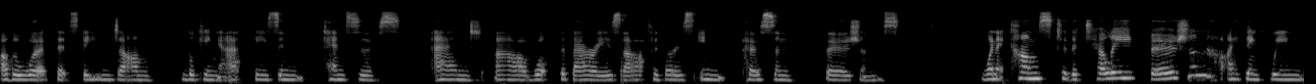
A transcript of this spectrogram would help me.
other work that's been done looking at these intensives and uh, what the barriers are for those in-person versions. When it comes to the tele version, I think we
